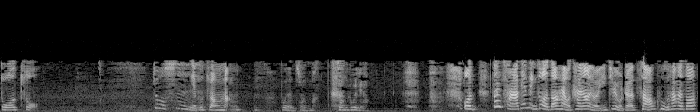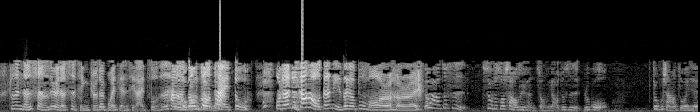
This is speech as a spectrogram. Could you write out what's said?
多做，就是也不装忙，不能装忙，装不了。我在查天秤座的时候，还有看到有一句我觉得超酷，他们说就是能省略的事情绝对不会捡起来做，这是他们的工作态度。我，我觉得就刚好我跟你这个不谋而合哎、欸。对啊，就是。所以我就说效率很重要，就是如果就不想要做一些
